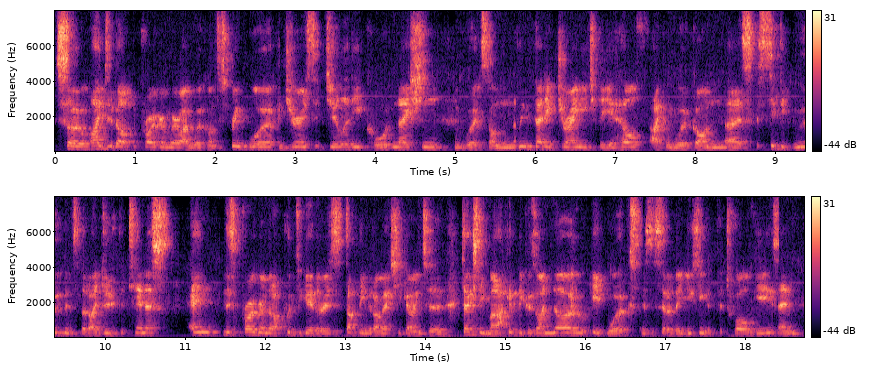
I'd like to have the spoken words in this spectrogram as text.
So I developed a program where I work on sprint work, endurance, agility, coordination, it works on lymphatic drainage for your health. I can work on uh, specific movements that I do for tennis. And this program that I've put together is something that I'm actually going to, to actually market because I know it works. As I said, I've been using it for 12 years and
